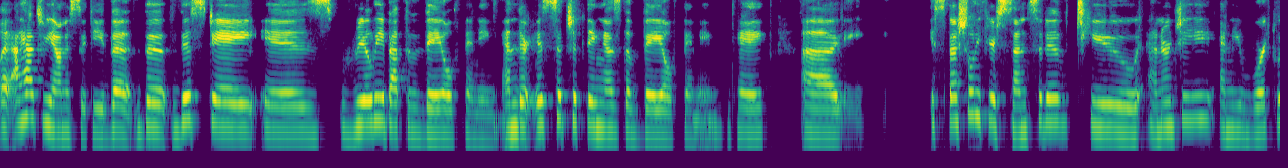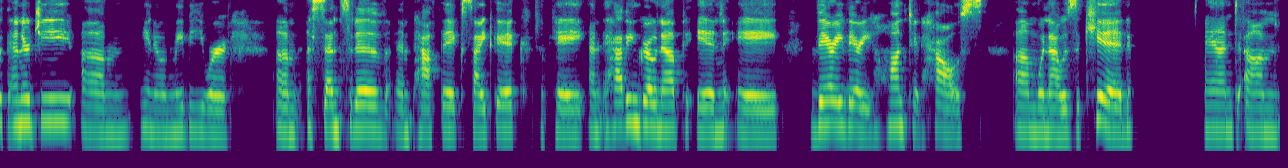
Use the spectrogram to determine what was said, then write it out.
like I have to be honest with you, the the this day is really about the veil thinning, and there is such a thing as the veil thinning. Okay, uh, especially if you're sensitive to energy and you've worked with energy. Um, you know, maybe you were um, a sensitive, empathic, psychic. Okay, and having grown up in a very very haunted house um, when I was a kid and um,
